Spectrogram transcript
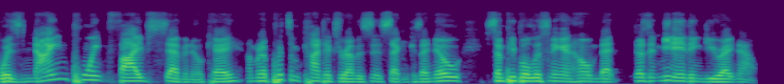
was 9.57. Okay, I'm gonna put some context around this in a second because I know some people listening at home that doesn't mean anything to you right now.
